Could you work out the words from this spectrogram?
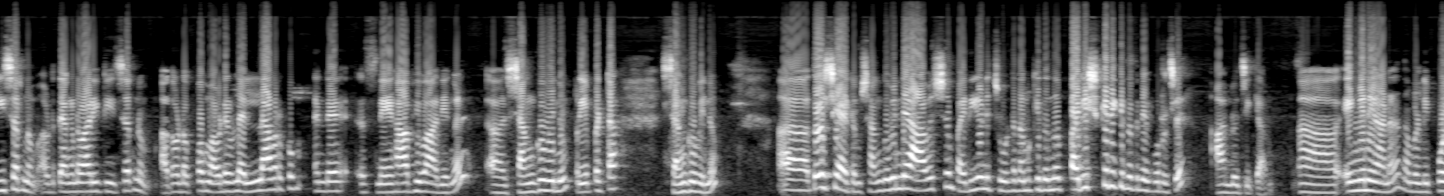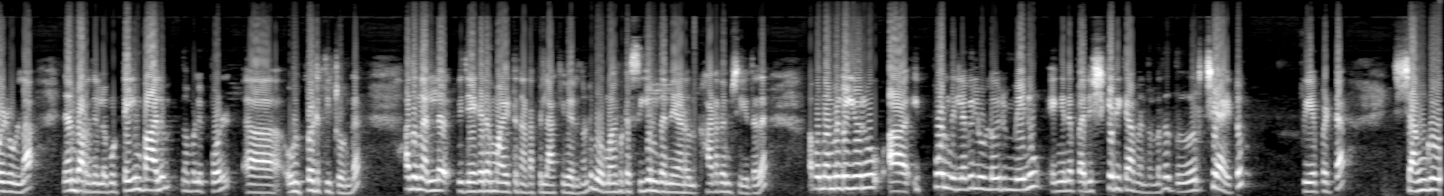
ടീച്ചറിനും അവിടുത്തെ അംഗനവാടി ടീച്ചറിനും അതോടൊപ്പം അവിടെയുള്ള എല്ലാവർക്കും എന്റെ സ്നേഹാഭിവാദ്യങ്ങൾ ശംഖുവിനും പ്രിയപ്പെട്ട ശംഖുവിനും. തീർച്ചയായിട്ടും ശംഖുവിന്റെ ആവശ്യം പരിഗണിച്ചുകൊണ്ട് നമുക്കിതൊന്ന് പരിഷ്കരിക്കുന്നതിനെ കുറിച്ച് ആലോചിക്കാം എങ്ങനെയാണ് നമ്മൾ ഇപ്പോഴുള്ള ഞാൻ പറഞ്ഞല്ലോ മുട്ടയും പാലും നമ്മളിപ്പോൾ ഉൾപ്പെടുത്തിയിട്ടുണ്ട്. അത് നല്ല വിജയകരമായിട്ട് നടപ്പിലാക്കി വരുന്നുണ്ട്. ബഹുമാനപ്പെട്ട സി എം തന്നെയാണ് ഉദ്ഘാടനം ചെയ്തത്. അപ്പോൾ നമ്മളുടെ ഈ ഒരു ഇപ്പോൾ നിലവിലുള്ള ഒരു മെനു എങ്ങനെ പരിഷ്കരിക്കാം എന്നുള്ളത് തീർച്ചയായിട്ടും പ്രിയപ്പെട്ട ശംഖു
